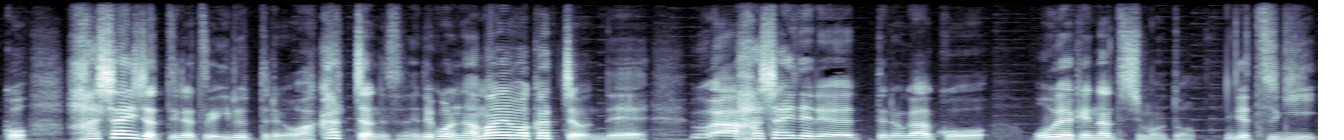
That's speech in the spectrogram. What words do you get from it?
こう、はしゃいじゃってるやつがいるっていうのが分かっちゃうんですね。で、これ名前分かっちゃうんで、うわはしゃいでるってのが、こう、公になってしまうと。で、次、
